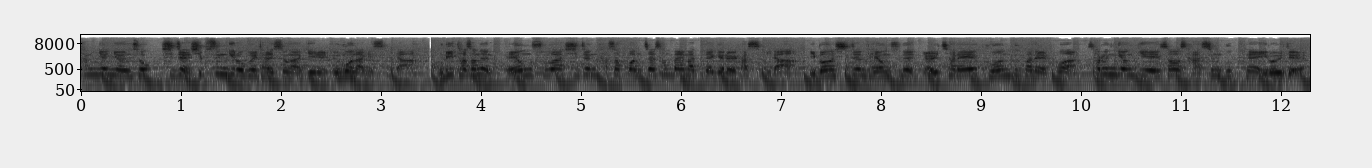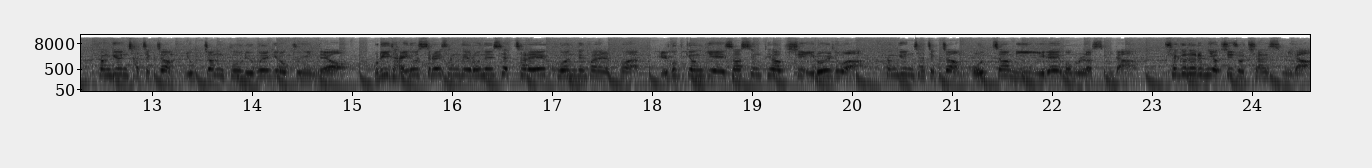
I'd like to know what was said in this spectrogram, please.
3년 연속 시즌 10승 기록을 달성하길 응원하겠습니다. 우리 타선은 배영수와 시즌 다섯 번째 선발 맞대결을 갖습니다. 이번 시즌 배영수는 10차례의 구원 등판을 포함 30경기에서 4승 9패 1홀드, 평균 자책점 6.96을 기록 중인데요. 우리 다이노스를 상대로는 3차례의 구원 등판을 포함 7경기에서 승패 없이 1홀드와 평균 자책점 5.21에 머물렀습니다. 최근 흐름 역시 좋지 않습니다.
